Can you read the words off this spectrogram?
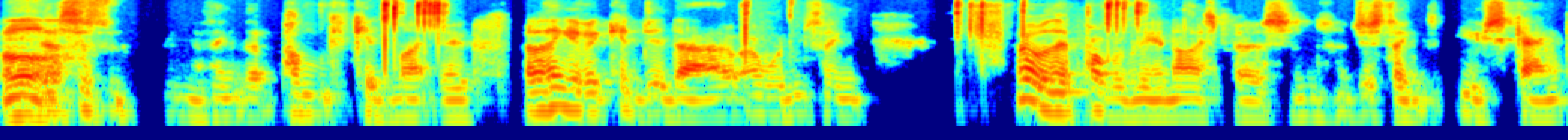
Oh, That's just something I think that punk kids might do. But I think if a kid did that, I, I wouldn't think, oh, they're probably a nice person. I just think you skank.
